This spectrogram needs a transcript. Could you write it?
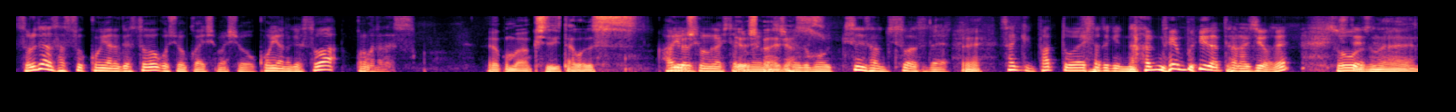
それでは早速今夜のゲストをご紹介しましょう。今夜のゲストはこの方です。こんばんは岸井太郎です。はいよろしくお願いしたいと思いますけれども岸井さん実はですね、ええ、さっきパッとお会いした時に何年ぶりだって話をね そうですね。やっ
